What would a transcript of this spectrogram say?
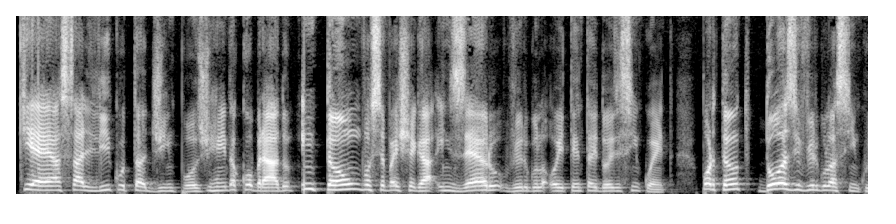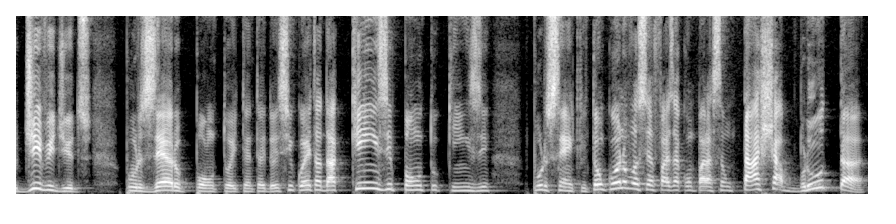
que é essa alíquota de imposto de renda cobrado. Então você vai chegar em 0,8250. Portanto, 12,5 divididos por 0,8250 dá 15,15%. Então, quando você faz a comparação taxa bruta,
